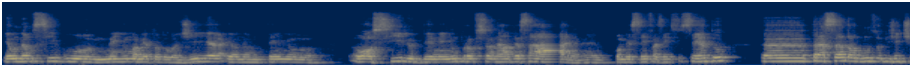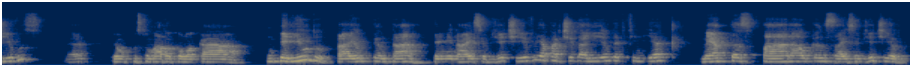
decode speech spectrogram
eu não sigo nenhuma metodologia, eu não tenho o auxílio de nenhum profissional dessa área. Né? Eu comecei a fazer isso cedo, uh, traçando alguns objetivos. Né? Eu costumava colocar um período para eu tentar terminar esse objetivo e a partir daí eu definia metas para alcançar esse objetivo.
